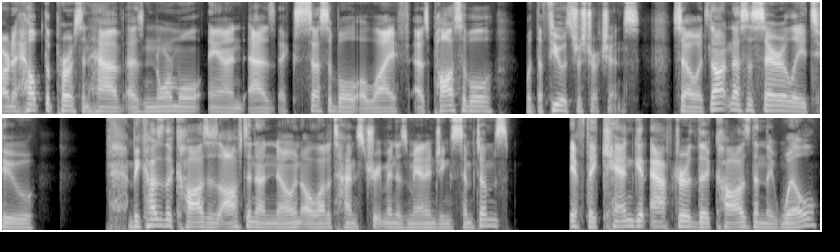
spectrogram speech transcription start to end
are to help the person have as normal and as accessible a life as possible with the fewest restrictions. So it's not necessarily to, because the cause is often unknown, a lot of times treatment is managing symptoms. If they can get after the cause, then they will.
